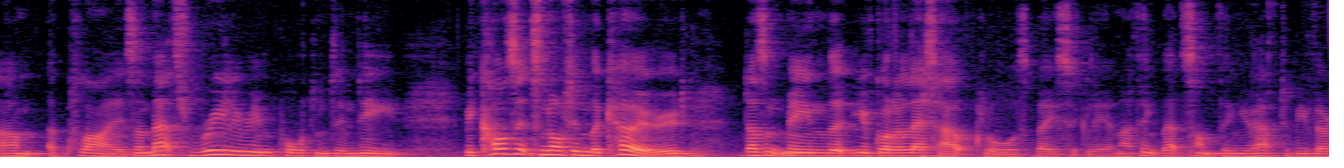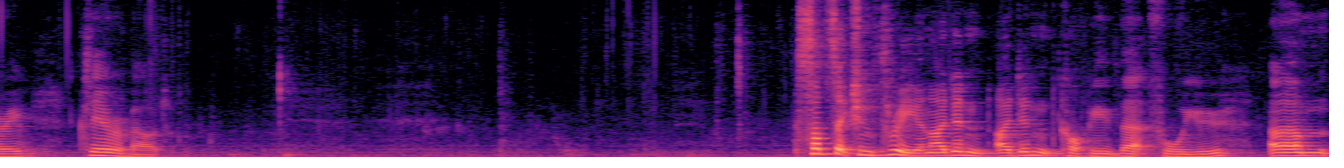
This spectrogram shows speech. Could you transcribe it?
um, applies. And that's really, really important indeed. Because it's not in the code, doesn't mean that you've got a let out clause, basically. And I think that's something you have to be very clear about. Subsection 3, and I didn't, I didn't copy that for you, um,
